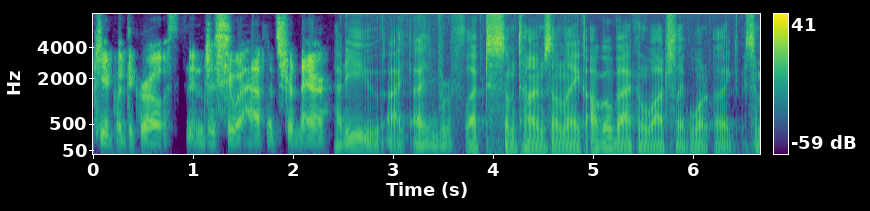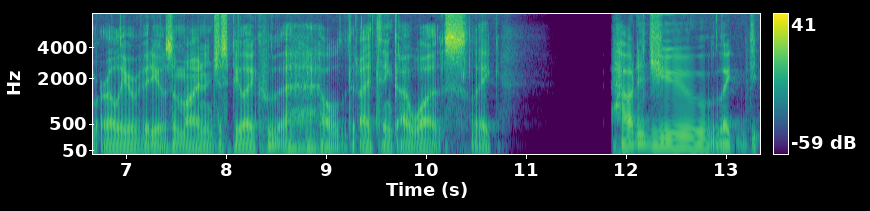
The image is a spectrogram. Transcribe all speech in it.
keep with the growth and just see what happens from there. How do you? I, I reflect sometimes on like I'll go back and watch like one like some earlier videos of mine and just be like, who the hell did I think I was? Like, how did you like?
